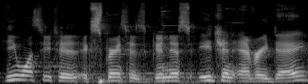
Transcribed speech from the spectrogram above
he wants you to experience his goodness each and every day.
